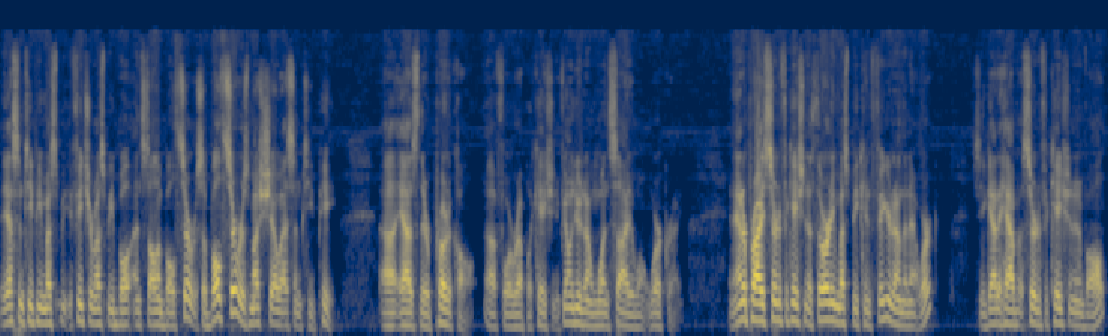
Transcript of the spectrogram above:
the SMTP must be, feature must be installed on both servers. So both servers must show SMTP uh, as their protocol uh, for replication. If you only do it on one side, it won't work right. An enterprise certification authority must be configured on the network. So you got to have a certification involved.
